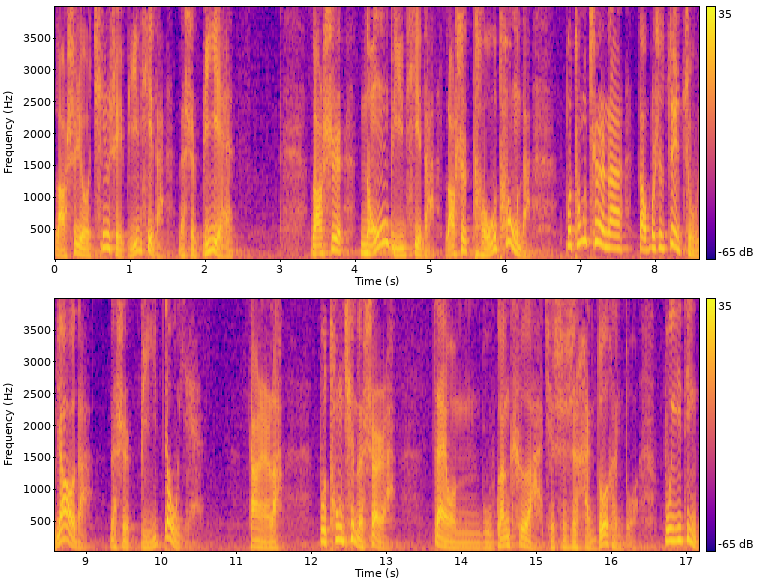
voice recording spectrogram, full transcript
老是有清水鼻涕的，那是鼻炎；老是浓鼻涕的，老是头痛的，不通气儿呢，倒不是最主要的，那是鼻窦炎。当然了，不通气的事儿啊，在我们五官科啊，其实是很多很多，不一定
